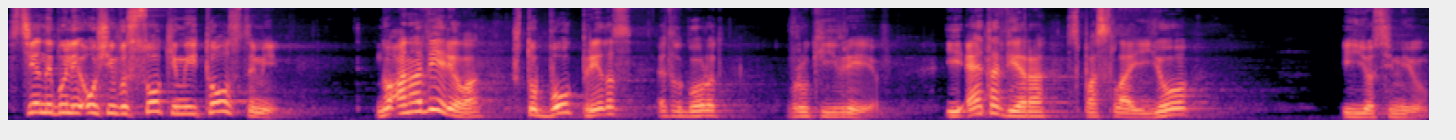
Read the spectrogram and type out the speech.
Стены были очень высокими и толстыми. Но она верила, что Бог предаст этот город в руки евреев. И эта вера спасла ее и ее семью.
